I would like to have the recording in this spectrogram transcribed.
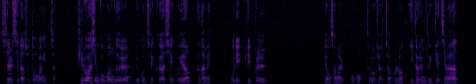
실시간 소통방 입장 필요하신 부분들 요거 체크하시고요. 그 다음에 우리 리플 영상을 보고 들어오셨죠. 물론 이더리움도 있겠지만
